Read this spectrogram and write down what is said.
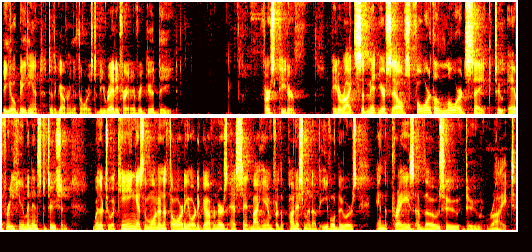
Be obedient to the governing authorities, to be ready for every good deed. 1 Peter Peter writes, Submit yourselves for the Lord's sake to every human institution, whether to a king as the one in authority or to governors as sent by him for the punishment of evildoers and the praise of those who do right.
